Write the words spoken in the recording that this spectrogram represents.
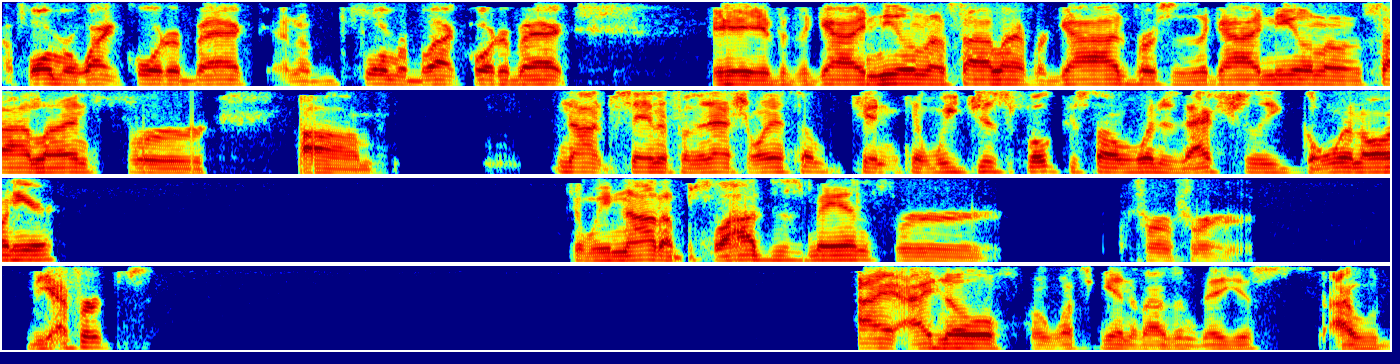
a former white quarterback and a former black quarterback. If it's a guy kneeling on the sideline for God versus a guy kneeling on the sideline for um, not standing for the national anthem, can can we just focus on what is actually going on here? Can we not applaud this man for for for the efforts? I I know once again if I was in Vegas, I would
